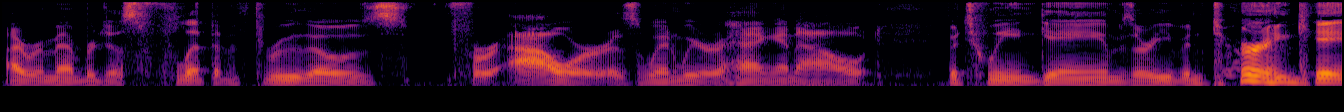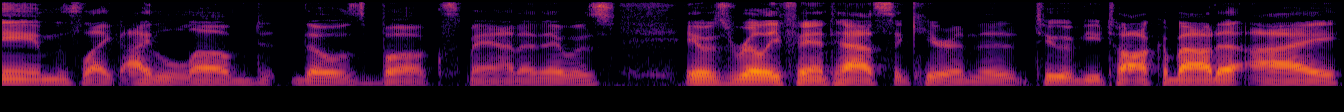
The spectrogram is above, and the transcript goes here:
I remember just flipping through those for hours when we were hanging out between games or even during games. Like I loved those books, man, and it was it was really fantastic hearing the two of you talk about it. I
